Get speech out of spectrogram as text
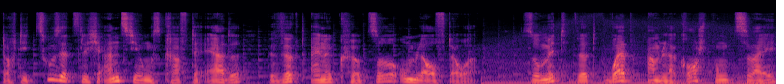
Doch die zusätzliche Anziehungskraft der Erde bewirkt eine kürzere Umlaufdauer. Somit wird Webb am Lagrange-Punkt 2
